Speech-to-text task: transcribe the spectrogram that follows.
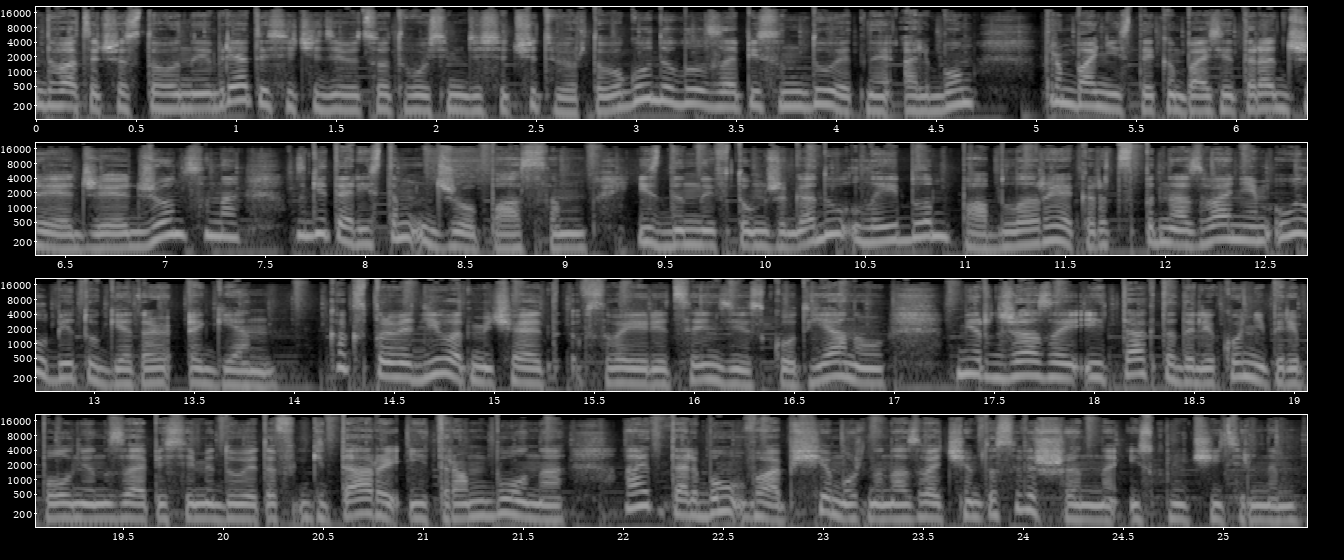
26 ноября 1984 года был записан дуэтный альбом тромбониста и композитора Джея Джея Джонсона с гитаристом Джо Пассом, изданный в том же году лейблом Pablo Records под названием «We'll Be Together Again». Как справедливо отмечает в своей рецензии Скотт Яну, мир джаза и так-то далеко не переполнен записями дуэтов гитары и тромбона, а этот альбом вообще можно назвать чем-то совершенно исключительным.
